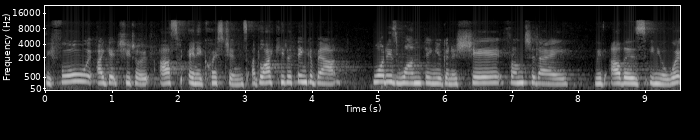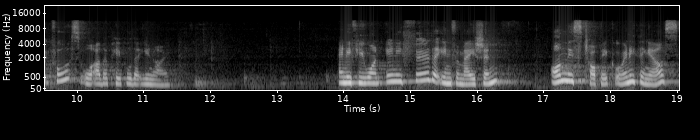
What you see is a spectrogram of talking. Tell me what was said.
Before I get you to ask any questions, I'd like you to think about what is one thing you're going to share from today with others in your workforce or other people that you know. And if you want any further information on this topic or anything else,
